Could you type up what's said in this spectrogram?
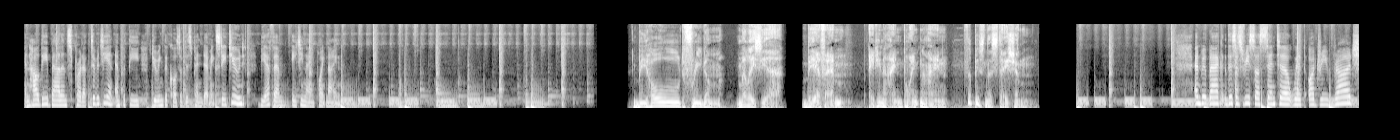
and how they balance productivity and empathy during the course of this pandemic. Stay tuned, BFM 89.9. Behold freedom, Malaysia. BFM 89.9, the business station. And we're back. This is Resource Center with Audrey Raj.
